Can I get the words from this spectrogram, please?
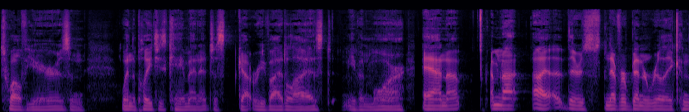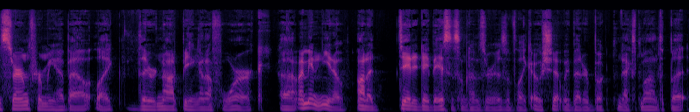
12 years, and when the Policis came in, it just got revitalized even more. And uh, I'm not. There's never been a really a concern for me about like there not being enough work. Uh, I mean, you know, on a day to day basis, sometimes there is of like, oh shit, we better book next month. But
